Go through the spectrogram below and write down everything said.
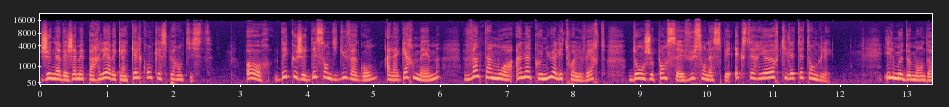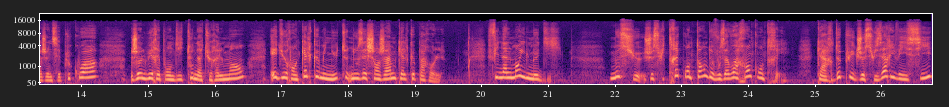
je n'avais jamais parlé avec un quelconque espérantiste. Or, dès que je descendis du wagon, à la gare même, vint un moi un inconnu à l'étoile verte, dont je pensais, vu son aspect extérieur, qu'il était anglais. Il me demanda je ne sais plus quoi, je lui répondis tout naturellement, et durant quelques minutes nous échangeâmes quelques paroles. Finalement, il me dit Monsieur, je suis très content de vous avoir rencontré, car depuis que je suis arrivé ici,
